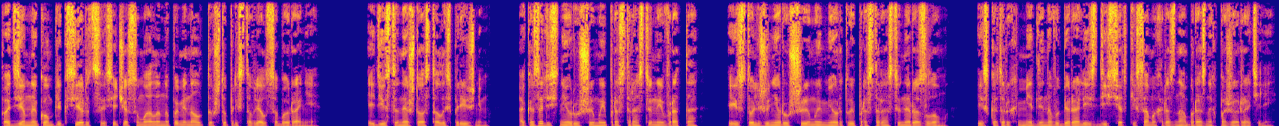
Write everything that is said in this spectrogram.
Подземный комплекс сердца сейчас мало напоминал то, что представлял собой ранее. Единственное, что осталось прежним, оказались нерушимые пространственные врата и столь же нерушимый мертвый пространственный разлом, из которых медленно выбирались десятки самых разнообразных пожирателей.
